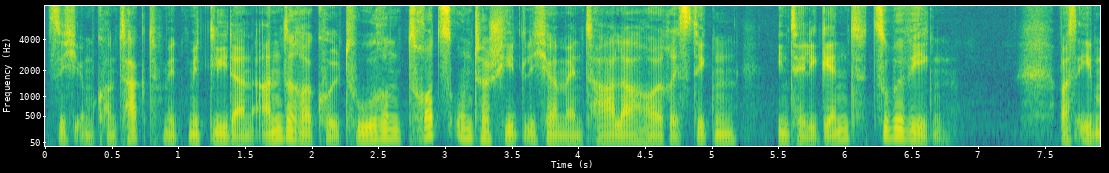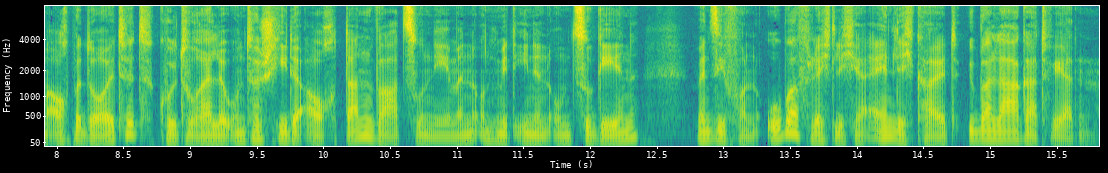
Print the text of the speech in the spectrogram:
sich im Kontakt mit Mitgliedern anderer Kulturen trotz unterschiedlicher mentaler Heuristiken intelligent zu bewegen. Was eben auch bedeutet, kulturelle Unterschiede auch dann wahrzunehmen und mit ihnen umzugehen, wenn sie von oberflächlicher Ähnlichkeit überlagert werden.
